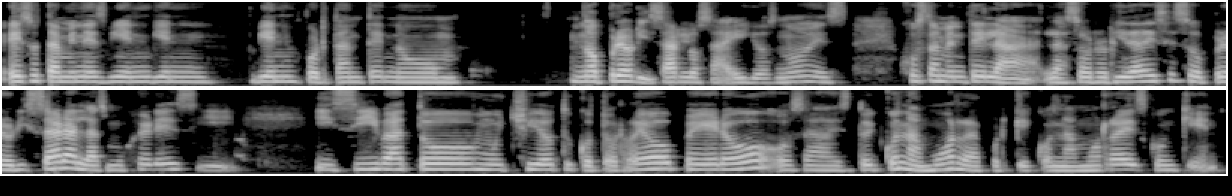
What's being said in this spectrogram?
Eso también es bien, bien, bien importante, no, no priorizarlos a ellos, ¿no? Es justamente la, la sororidad es eso, priorizar a las mujeres y, y sí, va todo muy chido tu cotorreo, pero, o sea, estoy con la morra, porque con la morra es con quien,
